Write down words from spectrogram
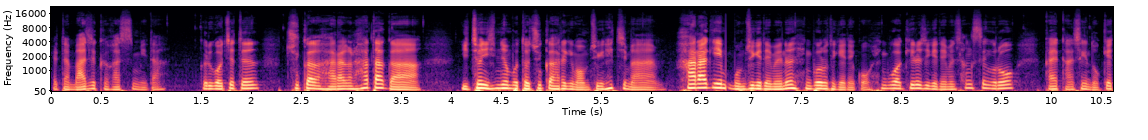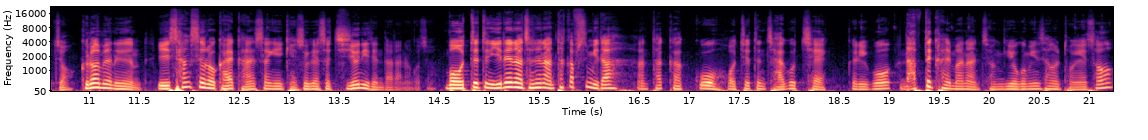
일단 맞을 것 같습니다. 그리고 어쨌든 주가가 하락을 하다가 2020년부터 주가 하락이 멈추긴 했지만 하락이 멈추게 되면은 행보로 되게 되고 행보가 길어지게 되면 상승으로 갈 가능성이 높겠죠. 그러면은 이 상승으로 갈 가능성이 계속해서 지연이 된다라는 거죠. 뭐 어쨌든 이래나 저래나 안타깝습니다. 안타깝고 어쨌든 자구책 그리고 납득할 만한 전기요금 인상을 통해서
